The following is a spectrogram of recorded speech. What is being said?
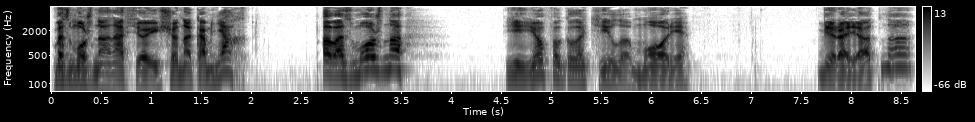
Возможно, она все еще на камнях, а возможно, ее поглотило море. Вероятно,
